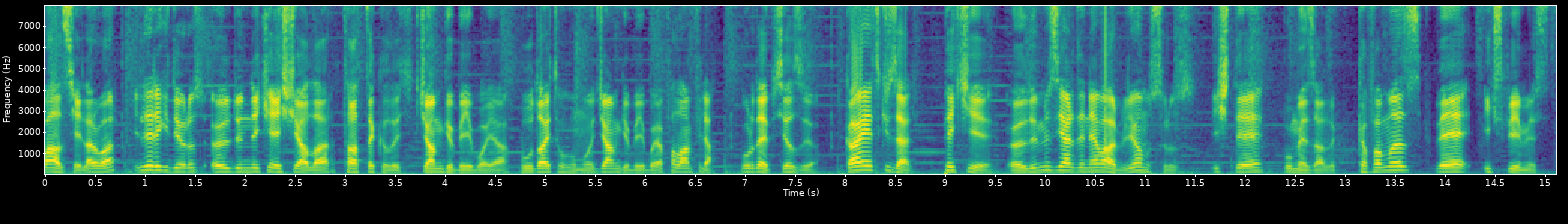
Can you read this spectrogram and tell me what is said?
bazı şeyler var. İleri gidiyoruz. Öldüğündeki eşyalar, tahta kılıç, cam göbeği boya, buğday tohumu, cam göbeği boya falan filan. Burada hepsi yazıyor. Gayet güzel. Peki öldüğümüz yerde ne var biliyor musunuz? İşte bu mezarlık. Kafamız ve XP'miz.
